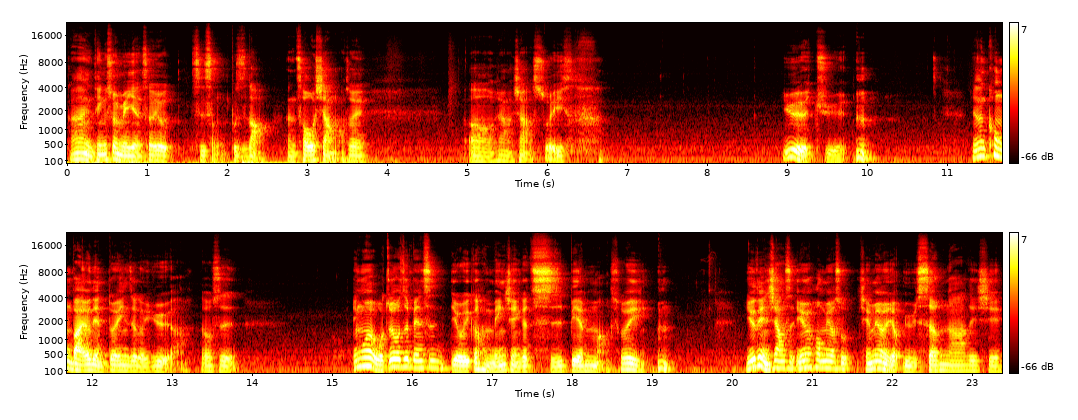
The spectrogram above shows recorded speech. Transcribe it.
刚才你听睡眠颜色又是什么？不知道，很抽象嘛。所以，呃，我想想，睡月绝，因为空白有点对应这个月啊，都是因为我最后这边是有一个很明显一个词边嘛，所以有点像是因为后面又说前面有有雨声啊这些。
